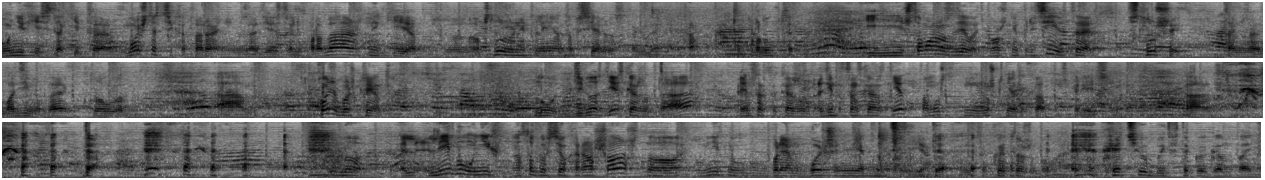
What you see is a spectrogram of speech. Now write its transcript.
у них есть какие-то мощности, которые они не задействовали. Продажники, обслуживание клиентов, сервис и так далее, там, там продукты. И что можно сделать? Можно не прийти и сказать, слушай, там, не знаю, Владимир, да, кто угодно, а, хочешь больше клиентов? Ну, 99 скажет да, а 1% скажет, 1% скажет нет, потому что немножко неадекватно, скорее всего. А, Да. Но либо у них настолько все хорошо, что у них ну, прям больше некуда клиентов. Да. Такое тоже бывает. Хочу быть в такой компании.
